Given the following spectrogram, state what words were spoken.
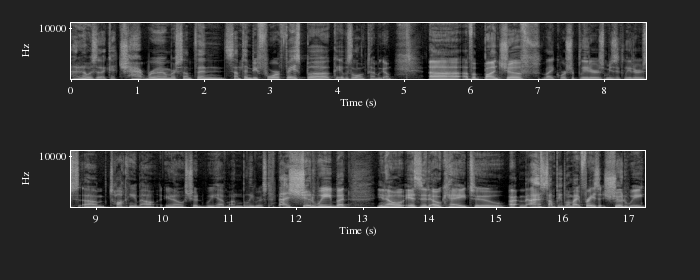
I don't know, was it like a chat room or something? Something before Facebook. It was a long time ago. Uh, of a bunch of like worship leaders, music leaders, um, talking about, you know, should we have unbelievers? Not should we, but you know, is it okay to? Uh, some people might phrase it, should we?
